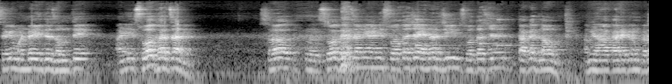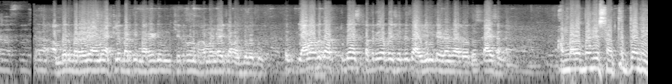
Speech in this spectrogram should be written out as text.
सगळी मंडळी इथे जमते आणि स्वखर्चाने स्व स्वखर्चाने आणि स्वतःच्या एनर्जी स्वतःचे ताकद लावून आम्ही हा कार्यक्रम करत असतो. अंबर बराडे आणि अखिल भारतीय मराठी चित्रपट महामंडळाच्या माध्यमातून. तर याबाबत आज तुम्ही आज पत्रकार परिषदेचं आयोजन करण्यात आलं होतं काय सांगा अंबरनाथमध्ये सातत्याने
